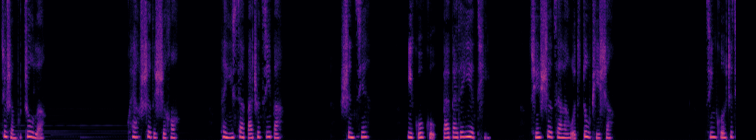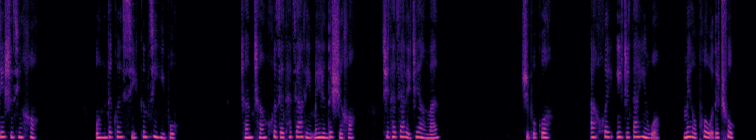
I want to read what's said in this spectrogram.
就忍不住了。快要射的时候，他一下拔出鸡巴，瞬间，一股股白白的液体全射在了我的肚皮上。经过这件事情后，我们的关系更进一步。常常会在他家里没人的时候，去他家里这样玩。只不过，阿辉一直答应我，没有破我的处。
